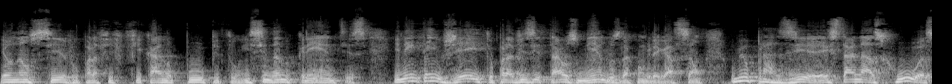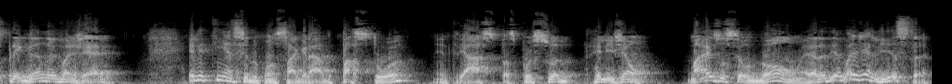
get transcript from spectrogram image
eu não sirvo para ficar no púlpito ensinando crentes e nem tenho jeito para visitar os membros da congregação. O meu prazer é estar nas ruas pregando o evangelho. Ele tinha sido consagrado pastor entre aspas, por sua religião, mas o seu dom era de evangelista.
